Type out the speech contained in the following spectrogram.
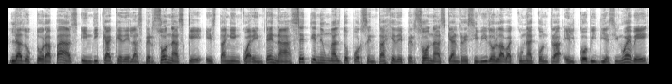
La doctora Paz indica que de las personas que están en cuarentena se tiene un alto porcentaje de personas que han recibido la vacuna contra el COVID-19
